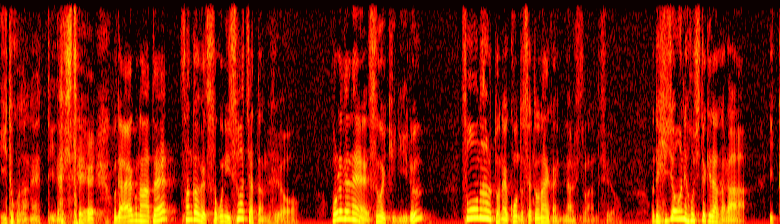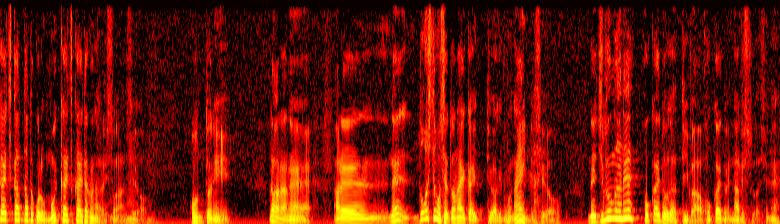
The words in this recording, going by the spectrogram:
いいとこだねって言い出してほんであやくの果て3ヶ月そこに居座っちゃったんですよ。これでねすごい気に入る。そうなるとね今度瀬戸内海になる人なんですよ。で非常に保守的だから一回使ったところをもう一回使いたくなる人なんですよ、本当に。だからねあれねどうしても瀬戸内海っていうわけでもないんですよ。で自分がね北海道だって言えば北海道になる人だしね。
